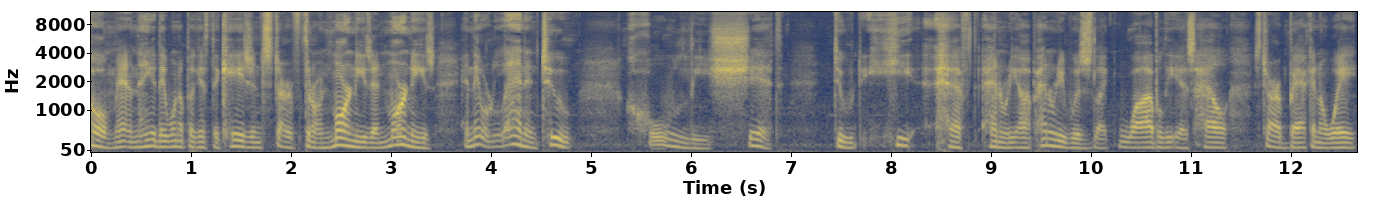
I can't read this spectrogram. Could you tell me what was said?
oh man, and they, they went up against the cage and started throwing more knees and more knees, and they were landing too. Holy shit dude, he heft Henry up. Henry was like wobbly as hell, started backing away.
